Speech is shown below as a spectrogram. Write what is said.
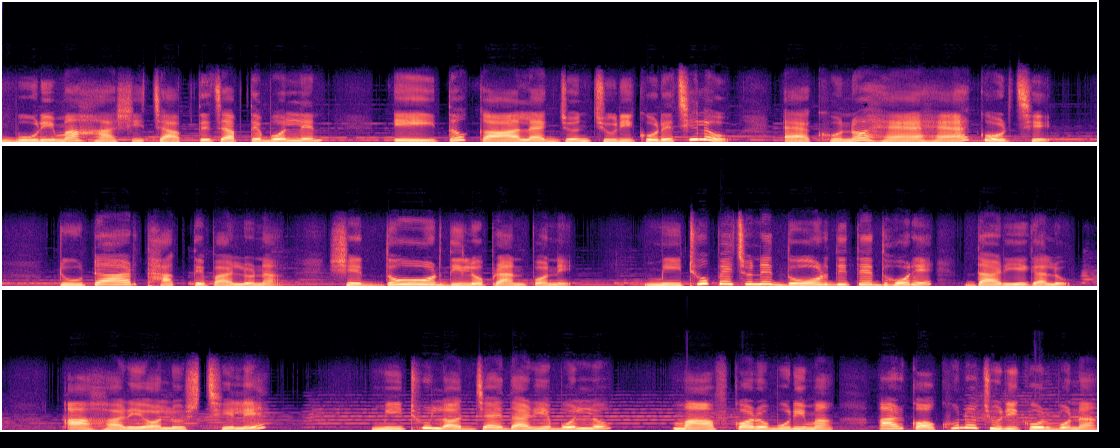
বুড়িমা হাসি চাপতে চাপতে বললেন, এই তো কাল একজন চুরি করেছিল, এখনও হ্যাঁ হ্যাঁ করছে। টুটা আর থাকতে পারল না, সে দৌড় দিল প্রাণপণে। মিঠু পেছনে দৌড় দিতে ধরে দাঁড়িয়ে গেল। আহারে অলস ছেলে! মিঠু লজ্জায় দাঁড়িয়ে বলল, মাফ করো বুড়িমা, আর কখনো চুরি করব না।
